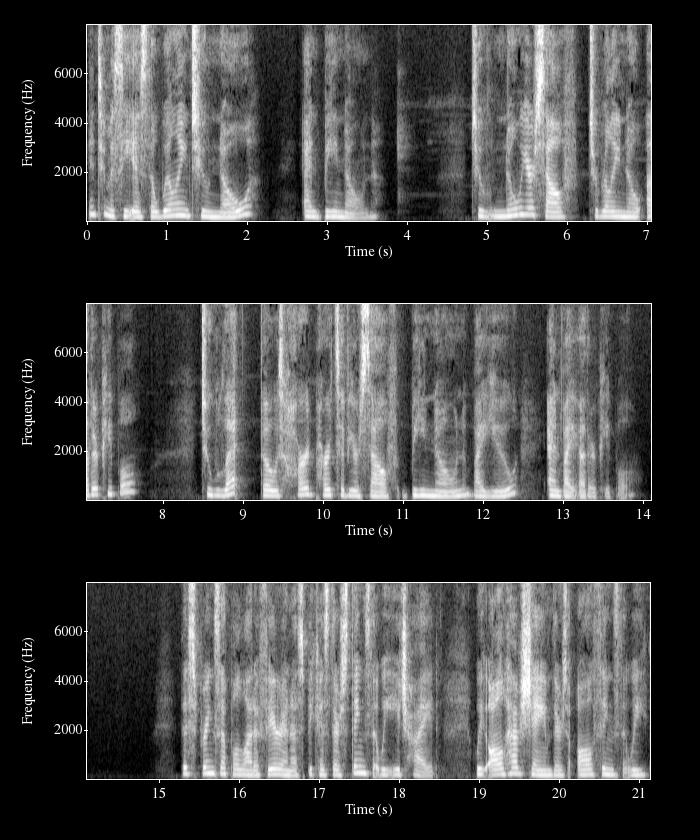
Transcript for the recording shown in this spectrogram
Intimacy is the willing to know and be known, to know yourself, to really know other people, to let those hard parts of yourself be known by you and by other people. This brings up a lot of fear in us because there's things that we each hide. We all have shame. There's all things that we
